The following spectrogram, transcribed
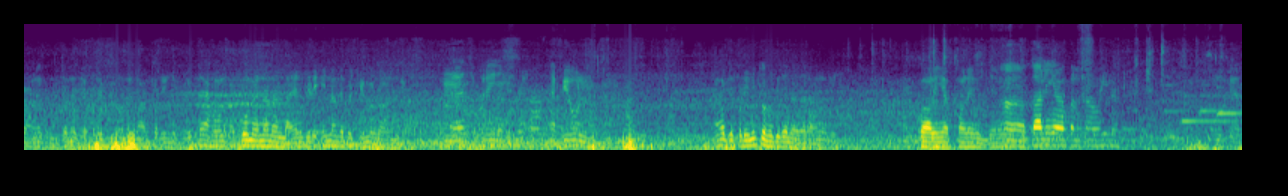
ਪੁਰਾਣੇ ਕਬੂਤਰ ਨੇ ਚਪੜੇ ਬਣਾਉਂਦੇ ਨਾਲ ਪਰ ਇਹਨੂੰ ਬੈਠਾ ਹੁਣ ਅੱਗੋਂ ਮੈਂ ਇਹਨਾਂ ਨਾਲ ਲਾਏ ਨੇ ਜਿਹੜੇ ਇਹਨਾਂ ਦੇ ਬੱਚੇ ਮੈਂ ਉਡਾਉਣ ਨੂੰ ਇਹ ਚਪੜੇ ਹੀ ਨੇ ਇਹ ਪਿਓਰ ਨੇ ਇਹ ਚਪੜੇ ਨਹੀਂ ਤੁਹਾਨੂੰ ਕਿਤੇ ਨਜ਼ਰ ਆਉਣਗੇ ਕਾਲੀਆਂ ਅੱਖਾਂ ਵਾਲੇ ਹੁੰਦੇ ਨੇ ਹਾਂ ਕਾਲੀਆਂ ਪਲਕਾਂ ਹੋਈ ਨਾ ਠੀਕ ਹੈ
